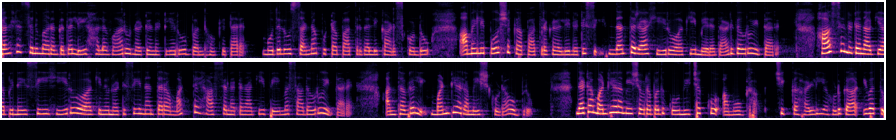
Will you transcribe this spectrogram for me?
ಕನ್ನಡ ಸಿನಿಮಾ ರಂಗದಲ್ಲಿ ಹಲವಾರು ನಟ ನಟಿಯರು ಬಂದು ಹೋಗಿದ್ದಾರೆ. ಮೊದಲು ಸಣ್ಣ ಪುಟ್ಟ ಪಾತ್ರದಲ್ಲಿ ಕಾಣಿಸಿಕೊಂಡು, ಆಮೇಲೆ ಪೋಷಕ ಪಾತ್ರಗಳಲ್ಲಿ ನಟಿಸಿ, ನಂತರ ಹೀರೋ ಆಗಿ ಮೆರೆದಾಡಿದವರು ಇದ್ದಾರೆ. ಹಾಸ್ಯ ನಟನಾಗಿ ಅಭಿನಯಿಸಿ, ಹೀರೋ ಆಗಿನೂ ನಟಿಸಿ, ನಂತರ ಮತ್ತೆ ಹಾಸ್ಯ ನಟನಾಗಿ ಫೇಮಸ್ ಆದವರು ಇದ್ದಾರೆ. ಅಂಥವರಲ್ಲಿ ಮಂಡ್ಯ ರಮೇಶ್ ಕೂಡ ಒಬ್ಬರು ನಟ ಮಂಡ್ಯ ರಮೇಶ್ ಅವರ ಬದುಕು ನಿಜಕ್ಕೂ ಅಮೋಘ. ಚಿಕ್ಕ ಹಳ್ಳಿಯ ಹುಡುಗ ಇವತ್ತು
